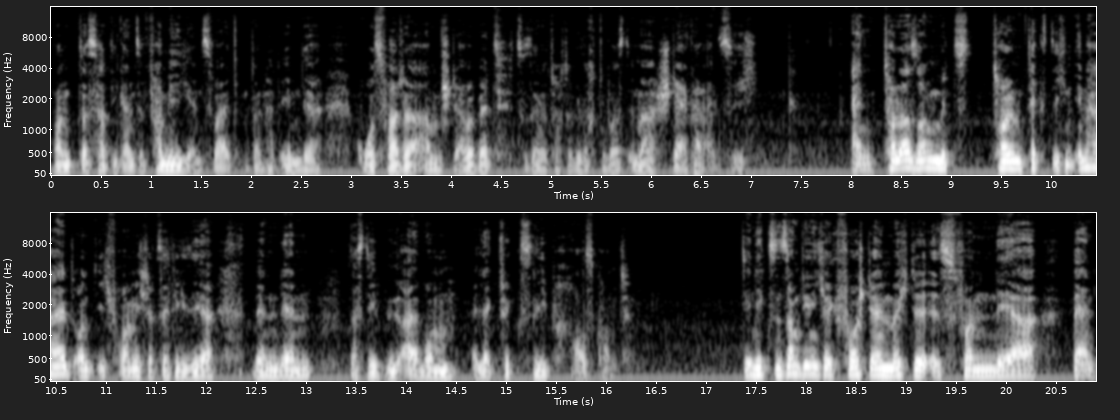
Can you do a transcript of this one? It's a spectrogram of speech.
und das hat die ganze Familie entzweit. Und dann hat eben der Großvater am Sterbebett zu seiner Tochter gesagt, du warst immer stärker als ich. Ein toller Song mit tollem textlichen Inhalt und ich freue mich tatsächlich sehr, wenn denn das Debütalbum Electric Sleep rauskommt. Den nächsten Song, den ich euch vorstellen möchte, ist von der Band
